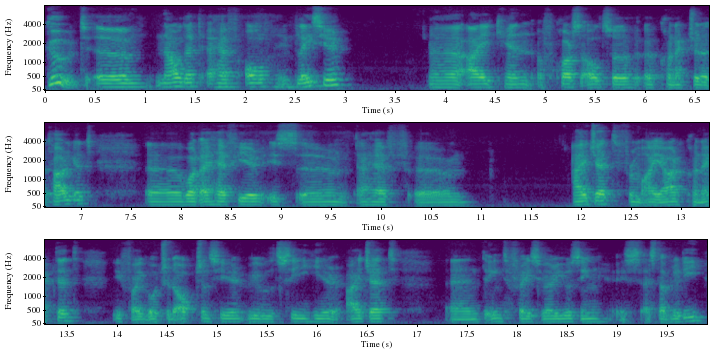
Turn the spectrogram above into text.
Good. Um, now that I have all in place here, uh, I can of course also uh, connect to the target. Uh, what I have here is um, I have um, iJet from IAR connected. If I go to the options here, we will see here iJet and the interface we're using is SWD.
